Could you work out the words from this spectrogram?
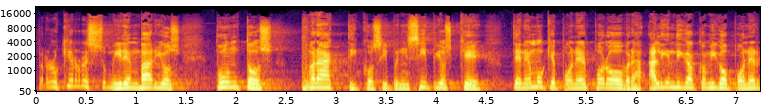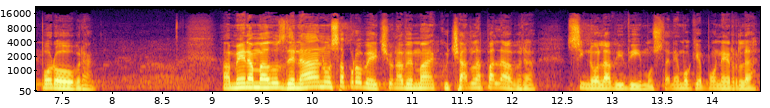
pero lo quiero resumir en varios puntos prácticos y principios que tenemos que poner por obra. Alguien diga conmigo poner por obra. Amén, amados. De nada nos aprovecha una vez más escuchar la palabra si no la vivimos. Tenemos que ponerla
